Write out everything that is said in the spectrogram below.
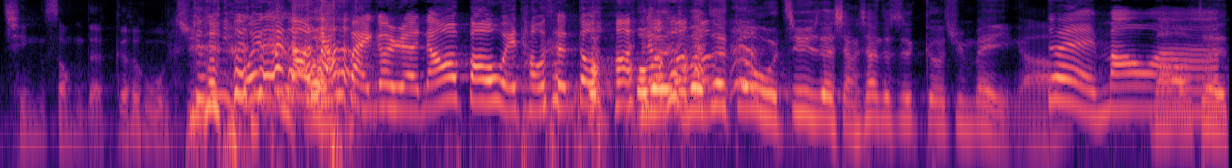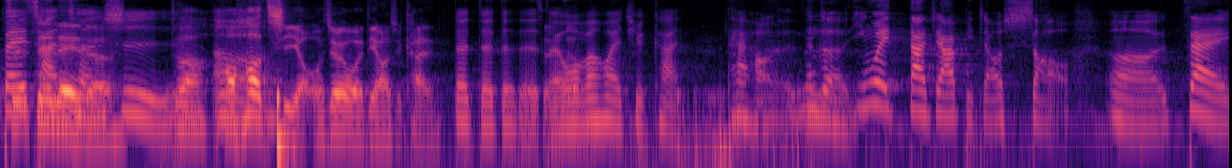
轻松的歌舞剧就。是你不会看到 两百个人，然后包围桃城豆花。我 们我们这歌舞剧的想象就是歌剧魅影啊，对猫啊，猫对悲惨这这类的城市，对啊，嗯好好。奇哦，我觉得我一定要去看。对对对对对，的我们会去看。太好了，那个嗯因为大家比较少，呃，在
